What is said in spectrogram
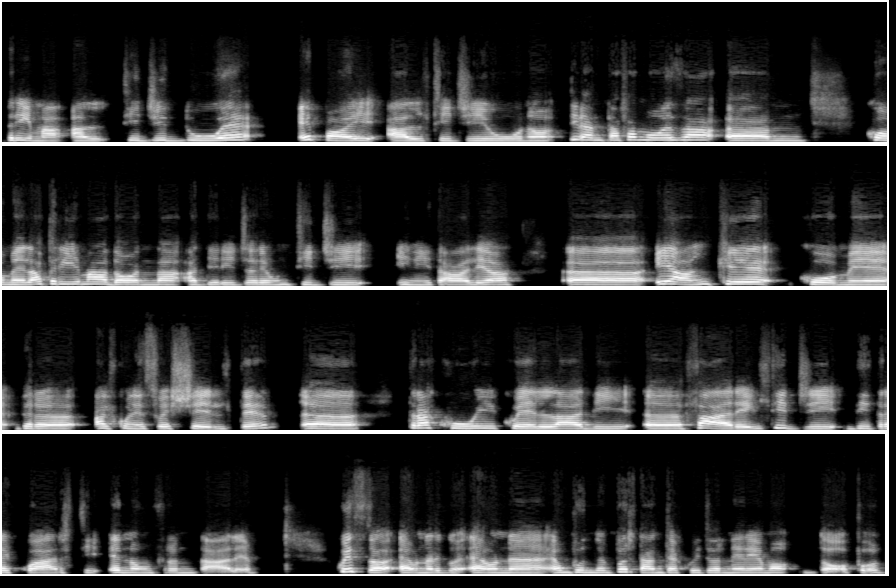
prima al TG2 e poi al TG1. Diventa famosa um, come la prima donna a dirigere un TG in Italia uh, e anche come per alcune sue scelte, eh, tra cui quella di eh, fare il TG di tre quarti e non frontale. Questo è un, è un, è un punto importante a cui torneremo dopo.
